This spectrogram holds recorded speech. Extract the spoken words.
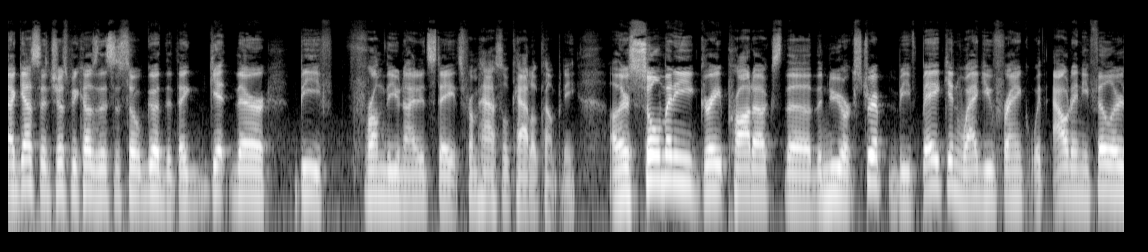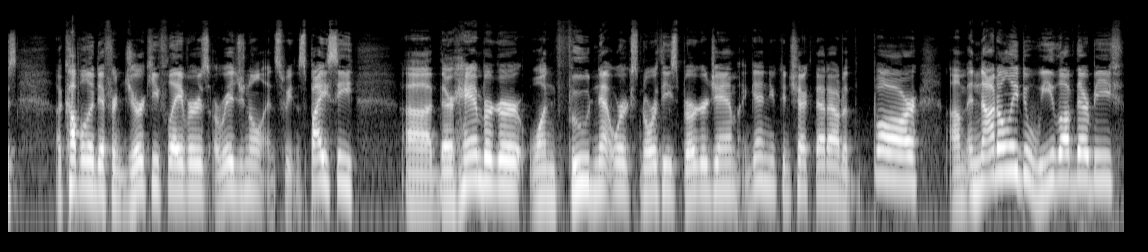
I guess it's just because this is so good that they get their beef from the United States from Hassell Cattle Company. Uh, there's so many great products: the the New York Strip, beef bacon, Wagyu Frank without any fillers a couple of different jerky flavors, original and sweet and spicy. Uh, their hamburger won Food Network's Northeast Burger Jam. Again, you can check that out at the bar. Um, and not only do we love their beef,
